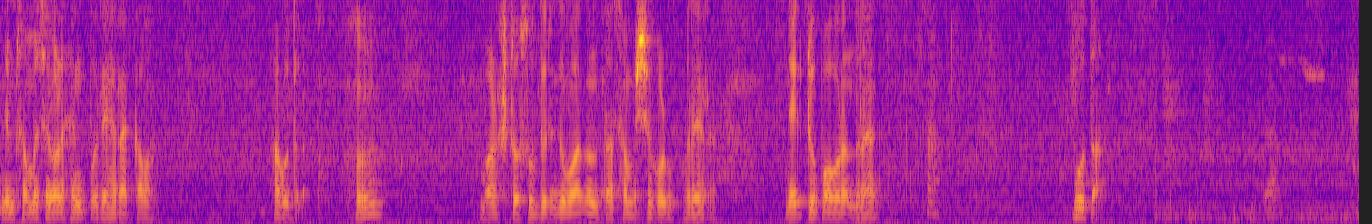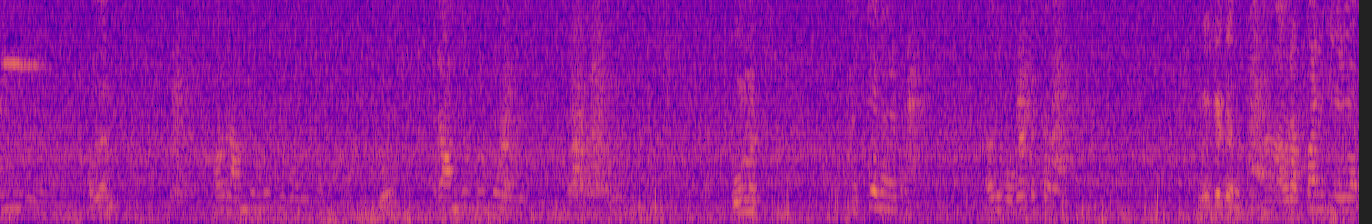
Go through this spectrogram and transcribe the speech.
ನಿಮ್ಮ ಸಮಸ್ಯೆಗಳು ಹೆಂಗೆ ಪರಿಹಾರ ಆಕ್ಕವ? ಆಗೋದಿಲ್ಲ. ಹ್ಞೂ ಭಾಳಷ್ಟು ಸುದೀರ್ಘವಾದಂಥ ಸಮಸ್ಯೆಗಳು ಪರಿಹಾರ. ನೆಗೆಟಿವ್ ಪವರ್ ಅಂದ್ರೆ ಭೂತ. ಅವ್ರ ಅಪ್ಪ ಹೇಳ್ಯಾರ.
